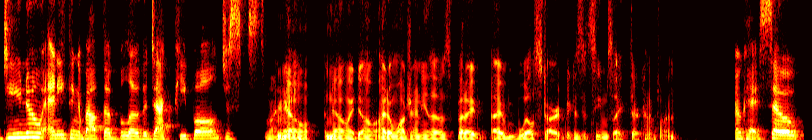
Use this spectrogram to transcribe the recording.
do you know anything about the below the deck people? Just wondering. No, no, I don't. I don't watch any of those, but I I will start because it seems like they're kind of fun. Okay, so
